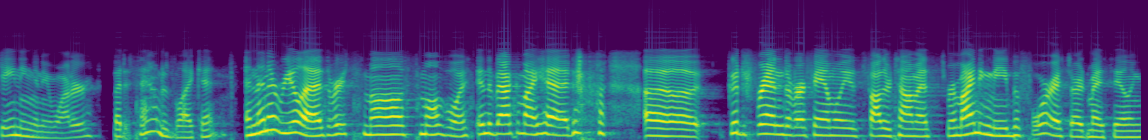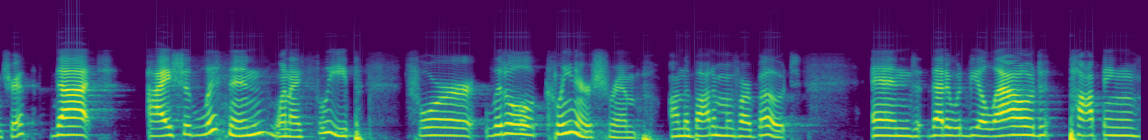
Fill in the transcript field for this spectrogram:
gaining any water, but it sounded like it. And then I realized, a very small, small voice in the back of my head, uh, good friend of our family is Father Thomas, reminding me before I started my sailing trip that I should listen when I sleep for little cleaner shrimp on the bottom of our boat, and that it would be a loud popping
